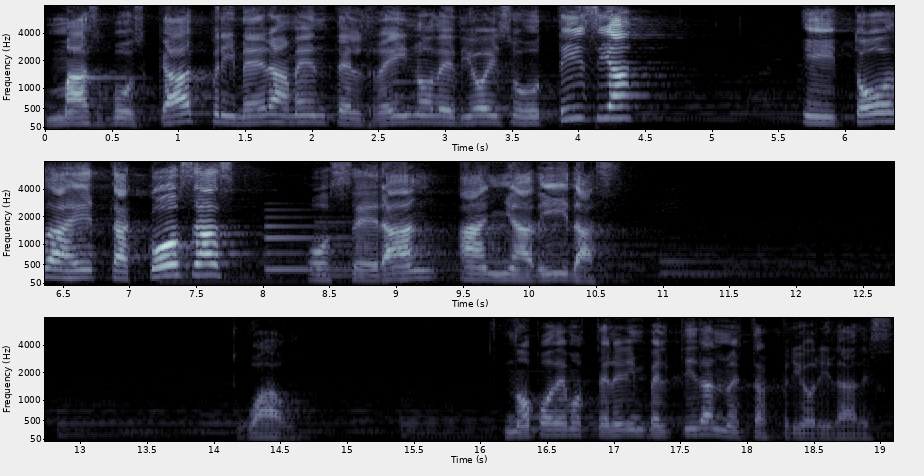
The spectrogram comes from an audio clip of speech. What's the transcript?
Mas buscad primeramente el reino de Dios y su justicia y todas estas cosas os serán añadidas. Wow. No podemos tener invertidas nuestras prioridades.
